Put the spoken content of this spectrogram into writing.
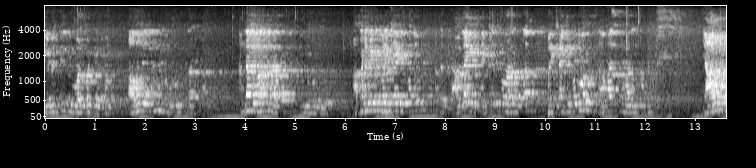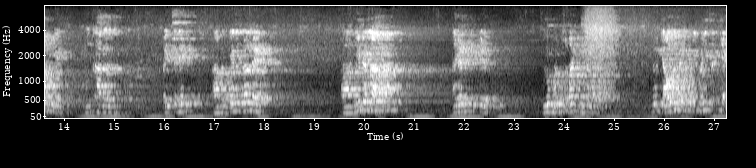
ವ್ಯವಸ್ಥೆ ನೀವು ಒಳಪಟ್ಟಿರೋ ಅವಾಗಲಿಂದ ನಿಮ್ಮ ಗುರು ಅಂದಾಗ ಮಾತ್ರ ಇದು ಒಂದು ಅಕಾಡೆಮಿಕ್ ಪರೀಕ್ಷೆ ಆಗಿರ್ಬೋದು ಯಾವುದೇ ಶೈಕ್ಷಣಿಕವಾದಂಥ ಪರೀಕ್ಷೆ ಆಗಿರ್ಬೋದು ಅಥವಾ ಸಾಮಾಜಿಕವಾದಂಥ ಪರೀಕ್ಷೆ. ಯಾವುದೂ ನಮಗೆ ತೊಂದರೆ ಆಗಲ್ಲ ಬಯಸ್ತೇನೆ ಮತ್ತೇನಂತಂದ್ರೆ ನೀವೆಲ್ಲ ನಾನು ಹೇಳ್ತೀನಿ ಕೇಳಿ. ನೀವು ಮನಸ್ಸು ಮಾಡಿ ನಿಮಗೆ ಯಾವುದು ಬೇಕು? ಈ ವಯಸ್ಸು ಸಂಖ್ಯೆ.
